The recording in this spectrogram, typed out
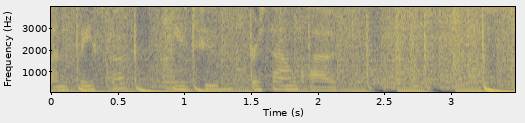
On Facebook, YouTube, or SoundCloud.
